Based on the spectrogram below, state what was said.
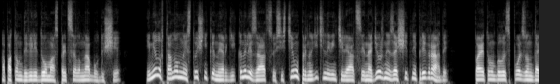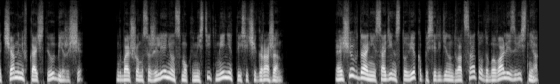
а потом довели до ума с прицелом на будущее, имел автономный источник энергии, канализацию, систему принудительной вентиляции, надежные защитные преграды, поэтому был использован датчанами в качестве убежища. К большому сожалению, он смог вместить менее тысячи горожан. А еще в Дании с XI века по середину XX добывали известняк.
